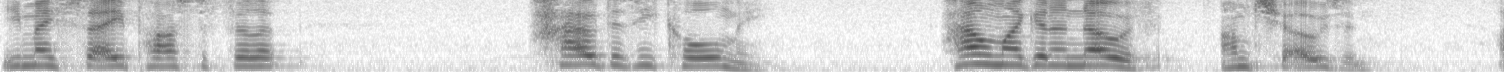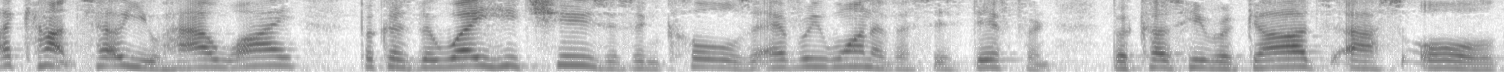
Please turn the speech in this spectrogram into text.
You may say, Pastor Philip, how does he call me? How am I going to know if I'm chosen? I can't tell you how. Why? Because the way he chooses and calls every one of us is different because he regards us all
